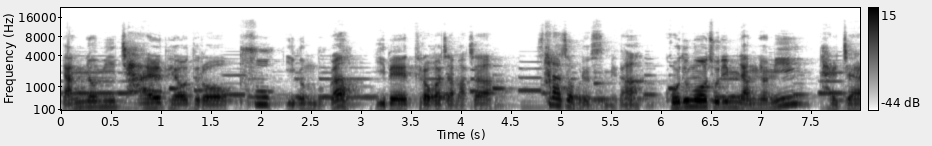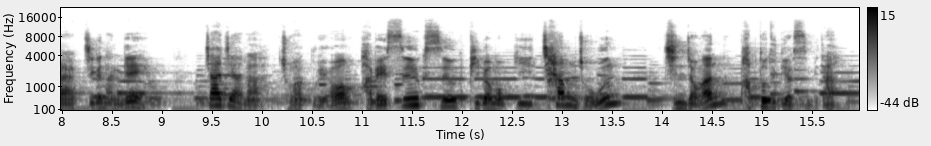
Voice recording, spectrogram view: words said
양념이 잘 배어들어 푹 익은 무가 입에 들어가자마자 사라져 버렸습니다. 고등어 조림 양념이 달짝지근한 게 짜지 않아 좋았고요. 밥에 쓱쓱 비벼 먹기 참 좋은 진정한 밥도둑이었습니다.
